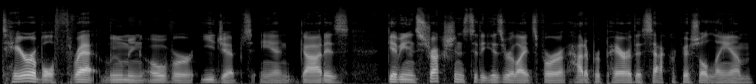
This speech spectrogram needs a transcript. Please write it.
terrible threat looming over Egypt, and God is giving instructions to the Israelites for how to prepare the sacrificial lamb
